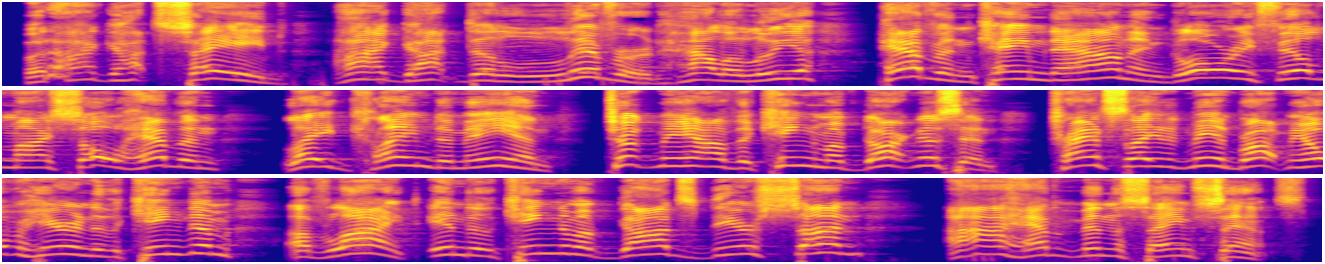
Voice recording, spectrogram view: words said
but I got saved. I got delivered. Hallelujah. Heaven came down and glory filled my soul. Heaven laid claim to me and took me out of the kingdom of darkness and translated me and brought me over here into the kingdom of light, into the kingdom of God's dear Son. I haven't been the same since.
